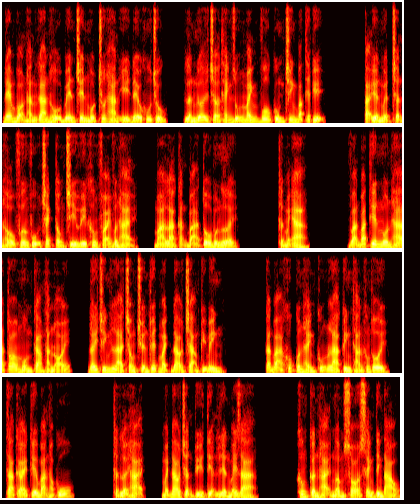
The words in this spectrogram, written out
đem bọn hắn gan hổ bên trên một chút hàn ý đều khu trục, lần nữa trở thành dũng mãnh vô cùng trinh bắc thiết kỵ. Tại hiện nguyện trận hậu phương phụ trách tổng chỉ huy không phải vân hải, mà là cặn bã tổ bốn người. Thật mạnh a. Vạn bát thiên ngôn há to mồm cảm thán nói, đây chính là trong truyền thuyết mạch đao trạm kỵ binh. Cặn bã khúc quân hành cũng là kinh thán không thôi, ta cái kia bạn học cũ. Thật lợi hại, mạch đao trận tùy tiện liền bày ra. Không cần hại ngầm so sánh tỉnh táo,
